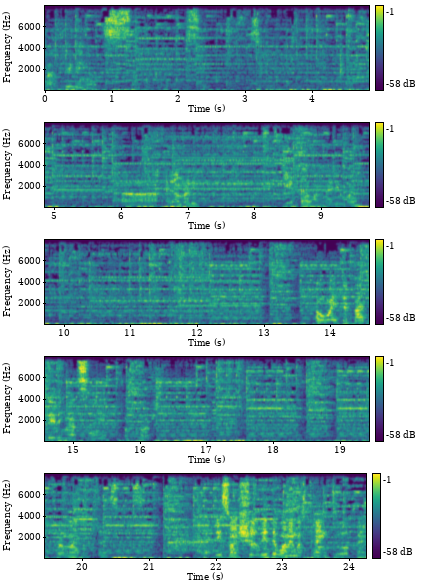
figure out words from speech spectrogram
path leading outside. Uh, I don't really get that one very well. Oh wait, the path leading outside, This one should be the one I was trying to open.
